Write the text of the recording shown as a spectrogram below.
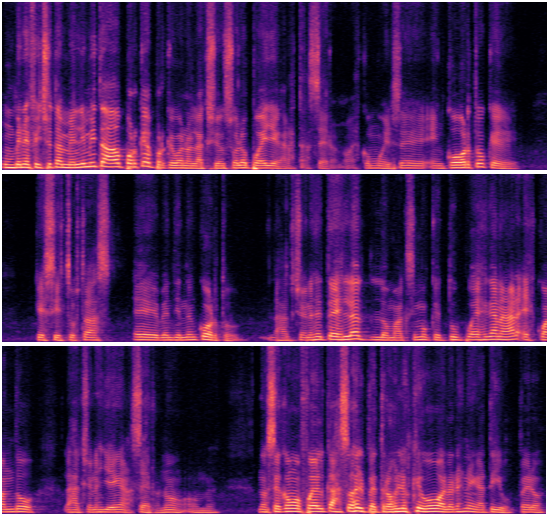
un beneficio también limitado. ¿Por qué? Porque bueno, la acción solo puede llegar hasta cero, ¿no? Es como irse en corto, que, si tú estás eh, vendiendo en corto las acciones de Tesla, lo máximo que tú puedes ganar es cuando las acciones lleguen a cero, ¿no? No sé cómo fue el caso del petróleo que hubo valores negativos, pero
